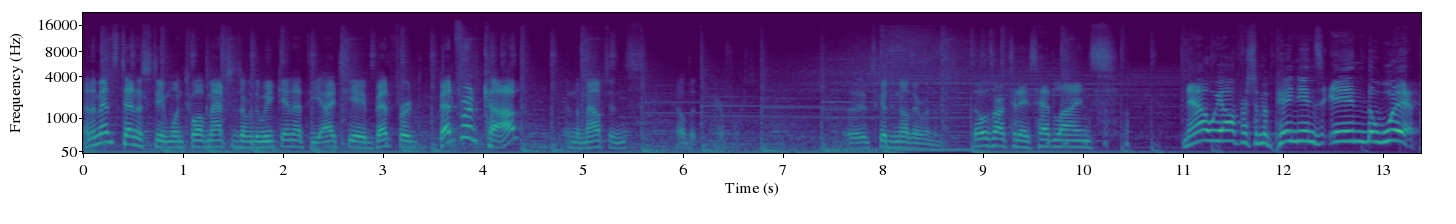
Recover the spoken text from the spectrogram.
And the men's tennis team won 12 matches over the weekend at the ITA Bedford Bedford Cup in the mountains held at Air Force. Uh, it's good to know they were in the. Those are today's headlines. Now we offer some opinions in the whip.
